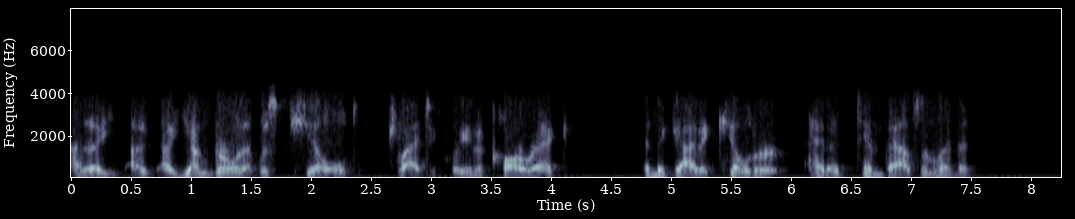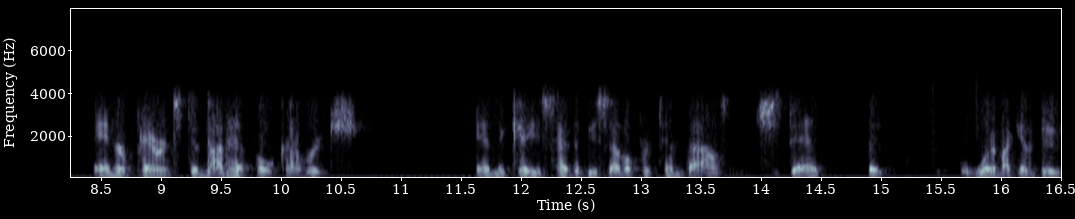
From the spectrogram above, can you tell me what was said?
I had a, a, a young girl that was killed tragically in a car wreck, and the guy that killed her had a 10,000 limit, and her parents did not have full coverage, and the case had to be settled for 10,000. She's dead. But what am I going to do?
